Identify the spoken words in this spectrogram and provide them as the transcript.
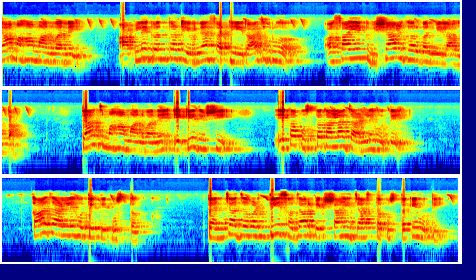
त्या महामानवाने आपले ग्रंथ ठेवण्यासाठी राजगृह असा एक विशाल घर बनविला होता. त्याच महामानवाने एके दिवशी एका पुस्तकाला जाळले होते. का जाळले होते ते पुस्तक? त्यांच्याजवळ तीस हजार पेक्षाही जास्त पुस्तके होती.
